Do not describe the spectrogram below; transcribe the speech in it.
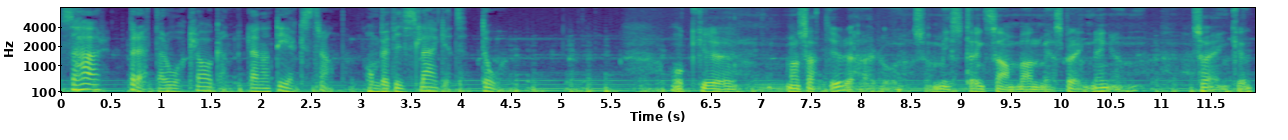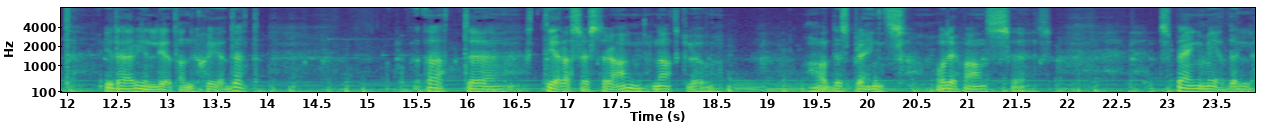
Så här berättar åklagaren Lennart Ekstrand om bevisläget då. Och eh, man satte ju det här då som misstänkt samband med sprängningen. Så enkelt i det här inledande skedet. Att eh, deras restaurang, nattklubb, hade sprängts och det fanns eh, sprängmedel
